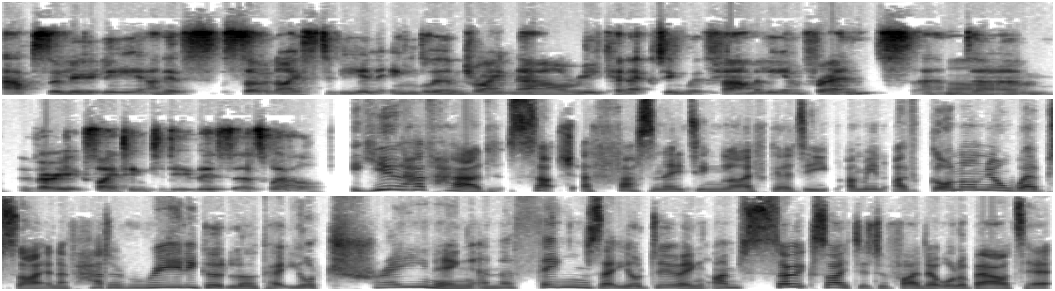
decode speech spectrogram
absolutely. And it's so nice to be in England right now, reconnecting with family and friends, and oh. um, very exciting to do this as well. You have had such a fascinating life, Gurdeep. I mean, I've gone on your website and I've had a really good look at your training and the things that you're doing. I'm so excited to find out all about it.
